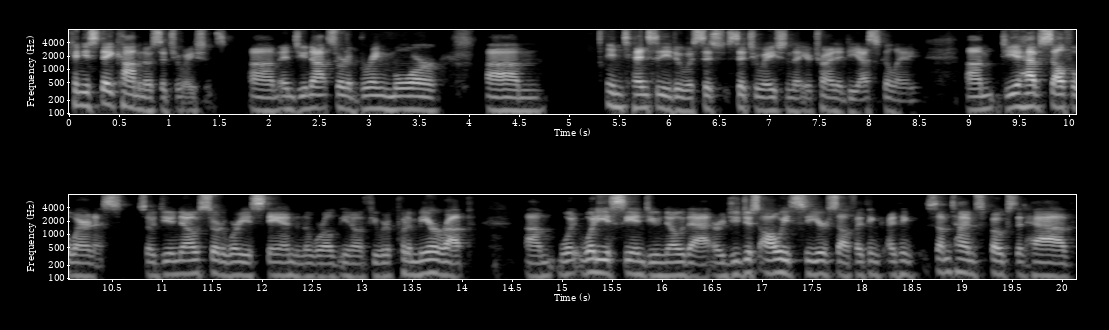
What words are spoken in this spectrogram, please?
can you stay calm in those situations? Um, and do not sort of bring more um, intensity to a situation that you're trying to de-escalate? Um, do you have self-awareness? So do you know sort of where you stand in the world? You know if you were to put a mirror up um, what, what do you see and do you know that? Or do you just always see yourself? I think i think sometimes folks that have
